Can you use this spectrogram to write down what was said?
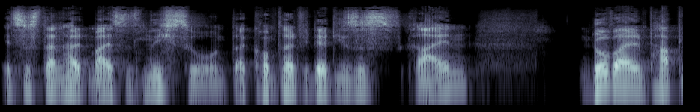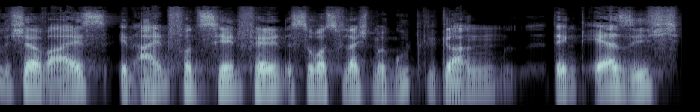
ist es dann halt meistens nicht so und da kommt halt wieder dieses rein, nur weil ein Publisher weiß, in ein von zehn Fällen ist sowas vielleicht mal gut gegangen, denkt er sich,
